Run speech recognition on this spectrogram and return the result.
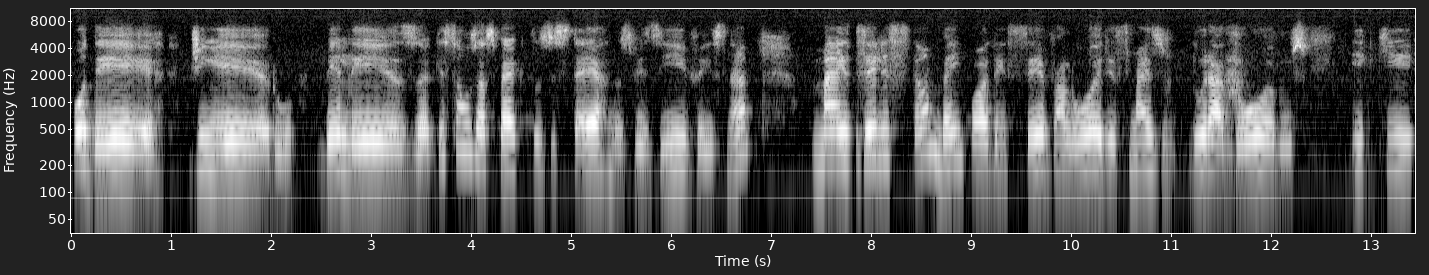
poder, dinheiro, beleza, que são os aspectos externos visíveis, né? Mas eles também podem ser valores mais duradouros e que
